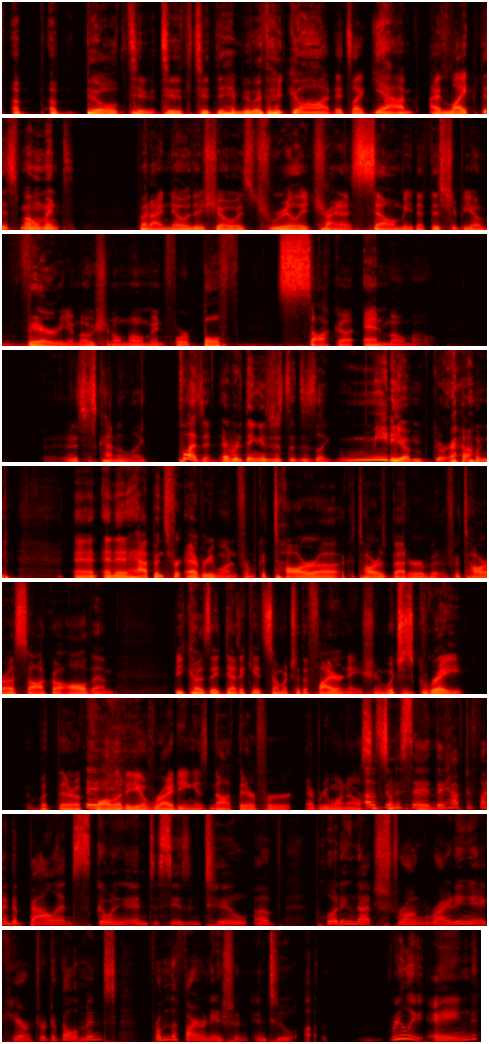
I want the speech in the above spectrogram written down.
a, a build to to to him. You're like, thank God. It's like, yeah, I'm, I like this moment, but I know this show is really trying to sell me that this should be a very emotional moment for both Sokka and Momo. It's just kind of like pleasant. Everything is just this like medium ground. And and it happens for everyone from Katara. Katara's better, but Katara, Sokka, all of them, because they dedicate so much to the Fire Nation, which is great. But their They- quality of writing is not there for everyone else. I was going to say they have to find a balance going into season two of putting that strong writing and character development from the Fire Nation into uh, really Aang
